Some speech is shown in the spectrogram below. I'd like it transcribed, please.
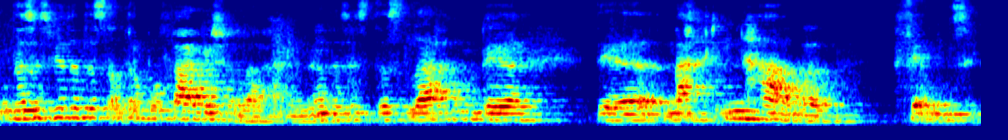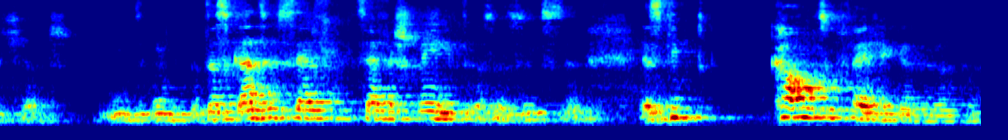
und das ist wieder das anthropophagische Lachen. Ne? Das ist das Lachen der, der Machtinhaber verunsichert. Und, und das Ganze ist sehr, sehr verschränkt. Also es, ist, es gibt kaum zufällige Wörter.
